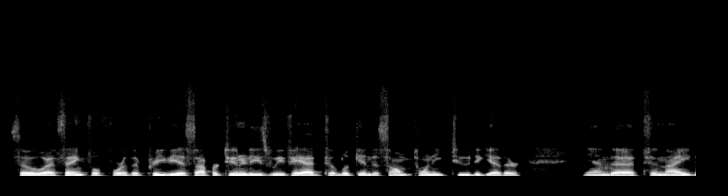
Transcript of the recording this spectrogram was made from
So uh, thankful for the previous opportunities we've had to look into Psalm 22 together. And uh, tonight,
